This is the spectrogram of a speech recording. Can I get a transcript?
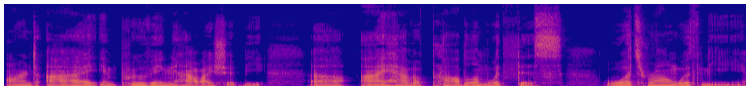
aren't I improving how I should be? Uh, I have a problem with this. What's wrong with me?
